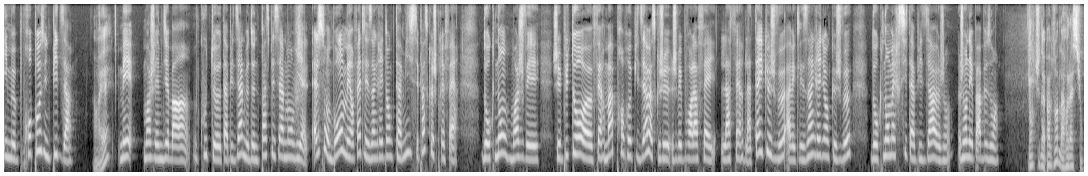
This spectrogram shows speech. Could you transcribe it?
il me propose une pizza. Ouais. Mais moi je vais me dire, ben écoute, euh, ta pizza, elle me donne pas spécialement envie. Elles, elles sont bons, mais en fait, les ingrédients que tu as mis, c'est pas ce que je préfère. Donc non, moi je vais, je vais plutôt euh, faire ma propre pizza parce que je, je vais pouvoir la faire, la faire de la taille que je veux, avec les ingrédients que je veux. Donc non merci ta pizza, euh, j'en- j'en ai pas besoin. Donc tu n'as pas besoin de la relation.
